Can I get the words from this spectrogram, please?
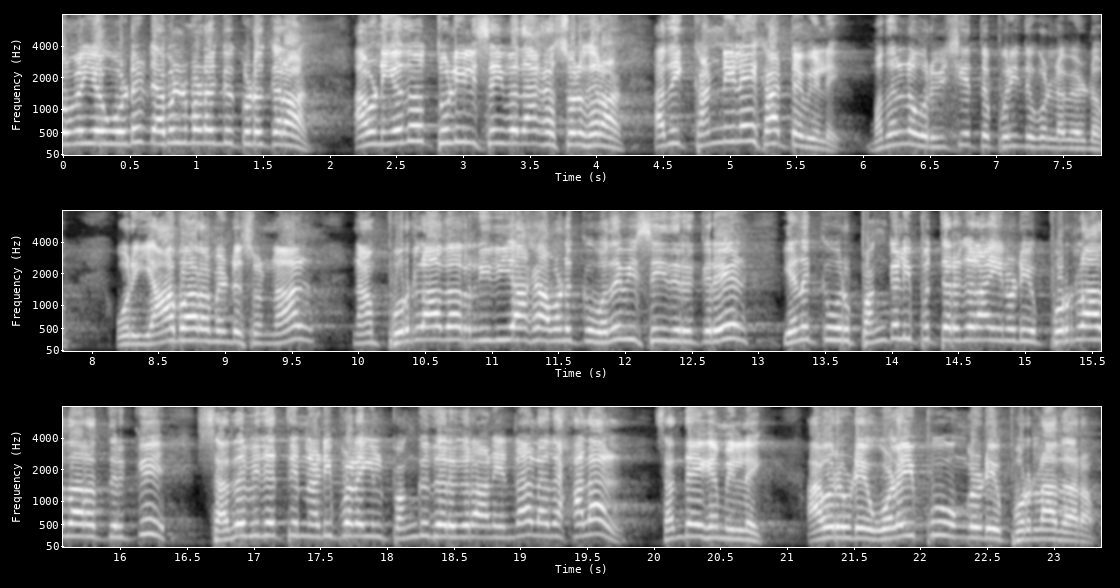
தொகையோடு டபுள் மடங்கு கொடுக்கிறான். அவன் ஏதோ தொழில் செய்வதாக சொல்கிறான். அதை கண்ணிலே காட்டவில்லை. முதல்ல ஒரு விஷயத்தை புரிந்து கொள்ள வேண்டும். ஒரு வியாபாரம் என்று சொன்னால் நான் பொருளாதார ரீதியாக அவனுக்கு உதவி செய்திருக்கிறேன். எனக்கு ஒரு பங்களிப்பு தருகிறான். என்னுடைய பொருளாதாரத்திற்கு சதவீதத்தின் அடிப்படையில் பங்கு தருகிறான் என்றால் அது ஹலால் சந்தேகம் இல்லை அவருடைய உழைப்பு உங்களுடைய பொருளாதாரம்.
